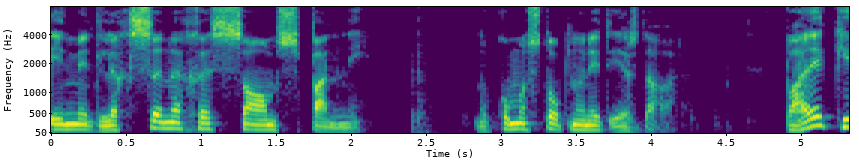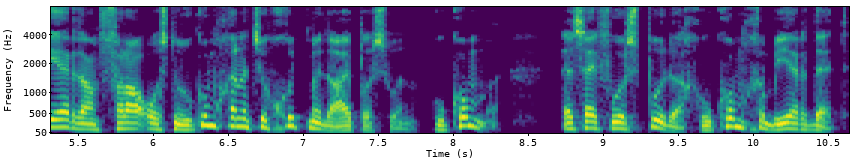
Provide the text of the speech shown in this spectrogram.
en met ligsinniges saamspan nie. Nou kom ons stop nou net eers daar. Baie keer dan vra ons nou hoekom gaan dit so goed met daai persoon? Hoekom is hy voorspoedig? Hoekom gebeur dit?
